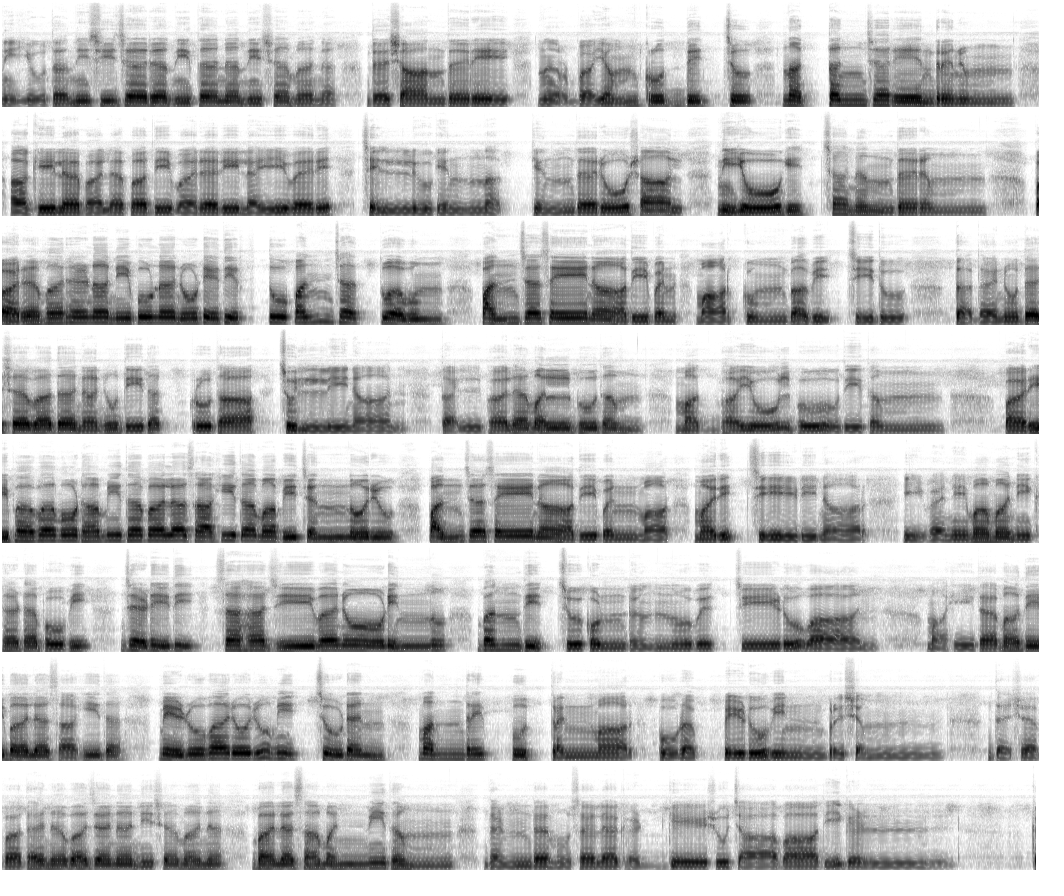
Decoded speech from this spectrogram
നിയുത നിശിചര നിതന നിശമന ദശാന്തരേ നിർഭയം ക്രുദ്ധിച്ചു നക്തഞ്ചരേന്ദ്രനും അഖില ബലപതി വരരിലൈവരെ ചെല്ലുകെന്നത്യന്തരോഷാൽ നിയോഗിച്ചനന്തരം പരമരണ നിപുണനോടെതിർത്തു പഞ്ചത്വവും പഞ്ചസേനാധിപൻ മാർക്കും ഭവിച്ചിതു. തദനു ദശവദനനുദിത ക്രുധ ചൊല്ലിനാൻ തൽഫലമത്ഭുതം മദ്ഭയോത്ഭൂതിതം പരിഭവമുടമിതബലസഹിതമഭിചെന്നൊരു പഞ്ചസേനാധിപന്മാർ മരിച്ചിടിനാർ. ഇവനെ മമ ഭൂവി ജഡിതി സഹജീവനോടിന്നു ബന്ധിച്ചു കൊണ്ടുന്നു വെച്ചിടുവാൻ. മഹിതമതിബലസഹിത മെഴുവരൊരുമിച്ചുടൻ മന്ത്രിപുത്രന്മാർ പുറപ്പെടുവിൻ വൃഷം ദശവദന വചന നിശമന ബലസമന്വിതം ദണ്ഡമുസലഖഡ്ഗേഷു ചാപാദികൾ.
